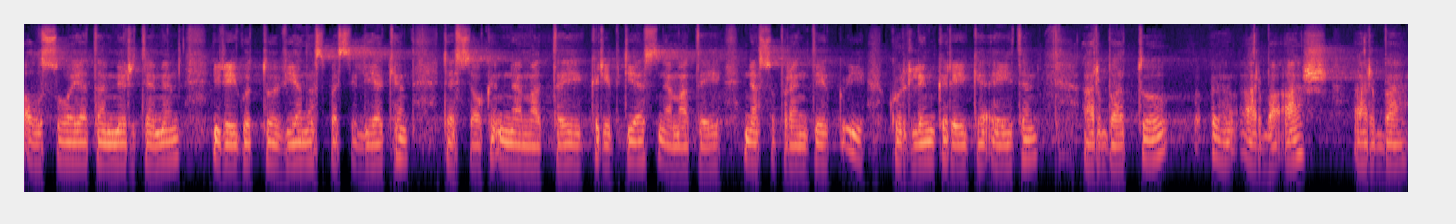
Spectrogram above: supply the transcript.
alsuoja tą mirtimi ir jeigu tu vienas pasilieki, tiesiog nematai krypties, nematai, nesupranti, kur link reikia eiti, arba tu, e, arba aš, arba,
